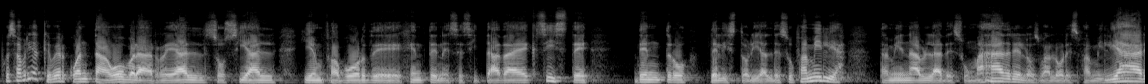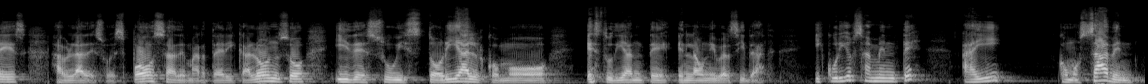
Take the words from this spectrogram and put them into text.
pues habría que ver cuánta obra real, social y en favor de gente necesitada existe dentro del historial de su familia. También habla de su madre, los valores familiares, habla de su esposa, de Marta Erika Alonso, y de su historial como estudiante en la universidad. Y curiosamente, ahí, como saben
